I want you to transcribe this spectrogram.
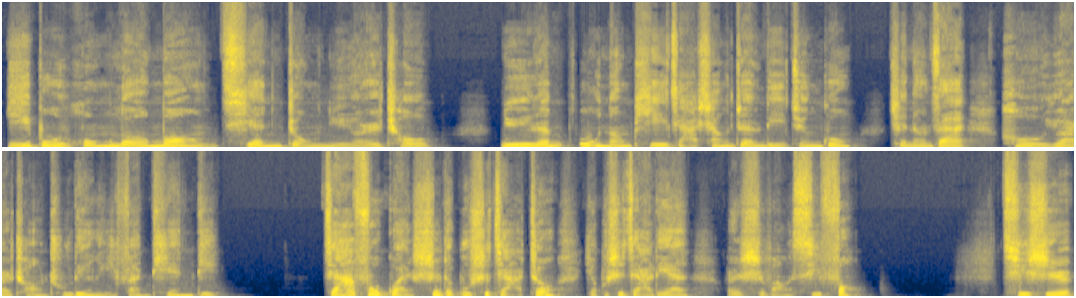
一部《红楼梦》，千种女儿愁。女人不能披甲上阵立军功，却能在后院闯出另一番天地。贾府管事的不是贾政，也不是贾琏，而是王熙凤。其实，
